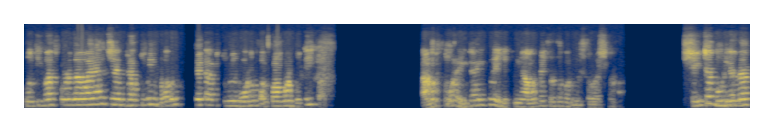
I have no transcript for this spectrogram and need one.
প্রতিবাদ করে দেওয়া যায় যে হ্যাঁ তুমি বড়, এটা তুমি বড় কর্মকর্তা হতেই পারো। আমার তোমার এটা নেই যে, তুমি আমাকে ছোট করবে সবার সামনে। সেইটা বুড়িয়াদার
